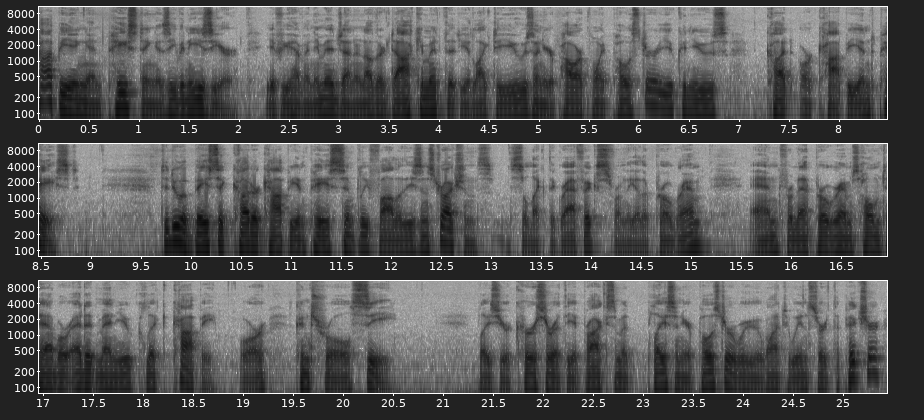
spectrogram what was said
Copying and pasting is even easier. If you have an image on another document that you'd like to use on your PowerPoint poster, you can use cut or copy and paste. To do a basic cut or copy and paste, simply follow these instructions. Select the graphics from the other program, and from that program's Home tab or Edit menu, click Copy, or Control C. Place your cursor at the approximate place on your poster where you want to insert the picture,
